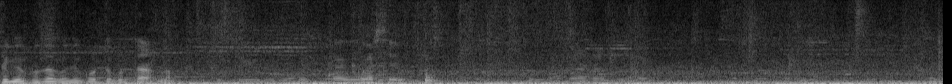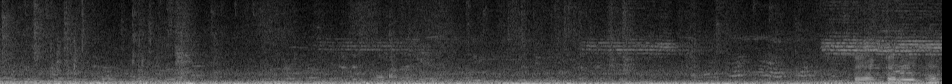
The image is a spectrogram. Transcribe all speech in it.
থেকে খোঁজাখুঁজি করতে করতে আসলাম। মাসে একটা রেট হ্যাঁ?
